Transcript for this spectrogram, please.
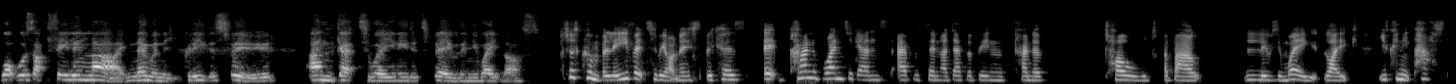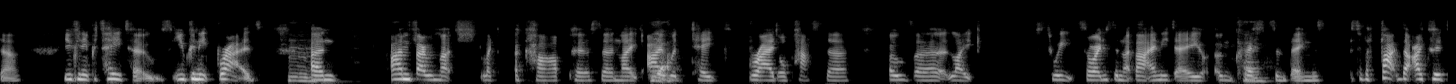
What was that feeling like, knowing that you could eat this food and get to where you needed to be within your weight loss? I just couldn't believe it to be honest because it kind of went against everything I'd ever been kind of told about losing weight. Like you can eat pasta, you can eat potatoes, you can eat bread, mm. and I'm very much like a carb person. Like yeah. I would take bread or pasta over like sweets or anything like that any day and crisps okay. and things. So the fact that I could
